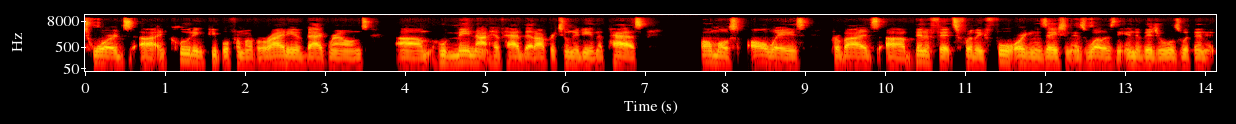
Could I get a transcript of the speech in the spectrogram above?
towards uh, including people from a variety of backgrounds um, who may not have had that opportunity in the past almost always provides uh, benefits for the full organization as well as the individuals within it.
